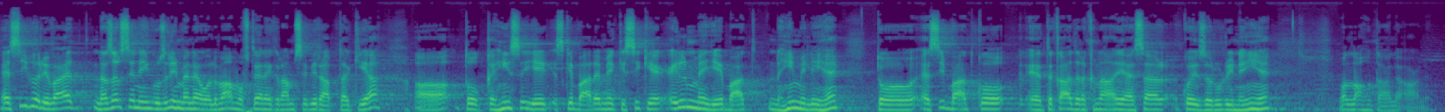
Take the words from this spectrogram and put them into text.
ایسی کوئی روایت نظر سے نہیں گزری۔ میں نے علماء مفتین اکرام سے بھی رابطہ کیا تو کہیں سے یہ، اس کے بارے میں کسی کے علم میں یہ بات نہیں ملی ہے۔ تو ایسی بات کو اعتقاد رکھنا یا ایسا کوئی ضروری نہیں ہے۔ واللہ تعالی عالم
